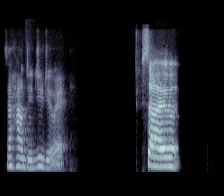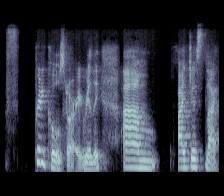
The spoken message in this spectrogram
So, how did you do it? So, pretty cool story, really. Um, I just like,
